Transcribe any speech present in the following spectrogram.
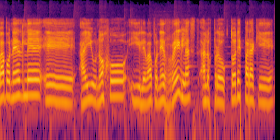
va a ponerle eh, ahí un ojo y le va a poner reglas a los productores para que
